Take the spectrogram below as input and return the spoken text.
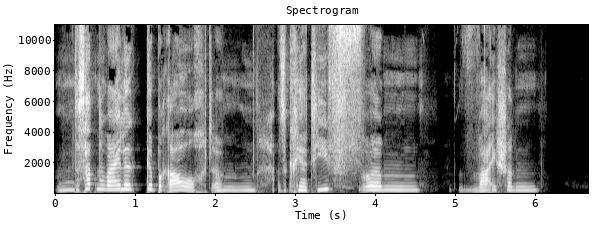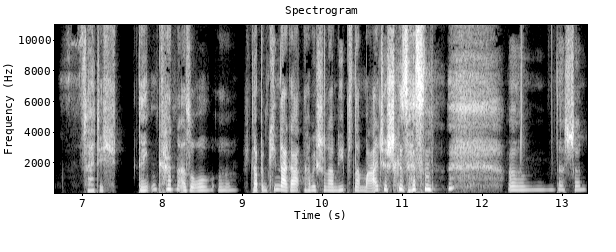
Das hat eine Weile gebraucht. Ähm, also kreativ ähm, war ich schon, seit ich denken kann. Also äh, ich glaube, im Kindergarten habe ich schon am liebsten am Maltisch gesessen ähm, das schon.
